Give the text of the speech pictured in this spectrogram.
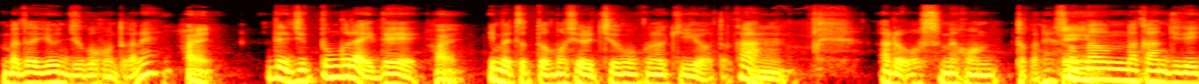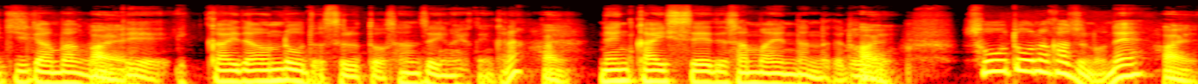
まだ45分とかね。はい。で10分ぐらいではい。今ちょっと面白い注目の企業とか、うんあるおすすめ本とかねええそんな感じで1時間番組で1回ダウンロードすると3400円かな？はい。年会費制で3万円なんだけど、はい相当な数のねはい。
